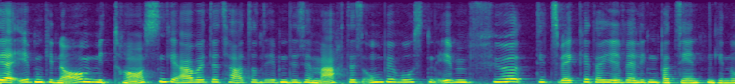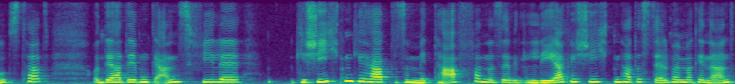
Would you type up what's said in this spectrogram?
der eben genau mit Trancen gearbeitet hat und eben diese Macht des Unbewussten eben für die Zwecke der jeweiligen Patienten genutzt hat. Und er hat eben ganz viele Geschichten gehabt, also Metaphern, also Lehrgeschichten hat er selber immer genannt,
